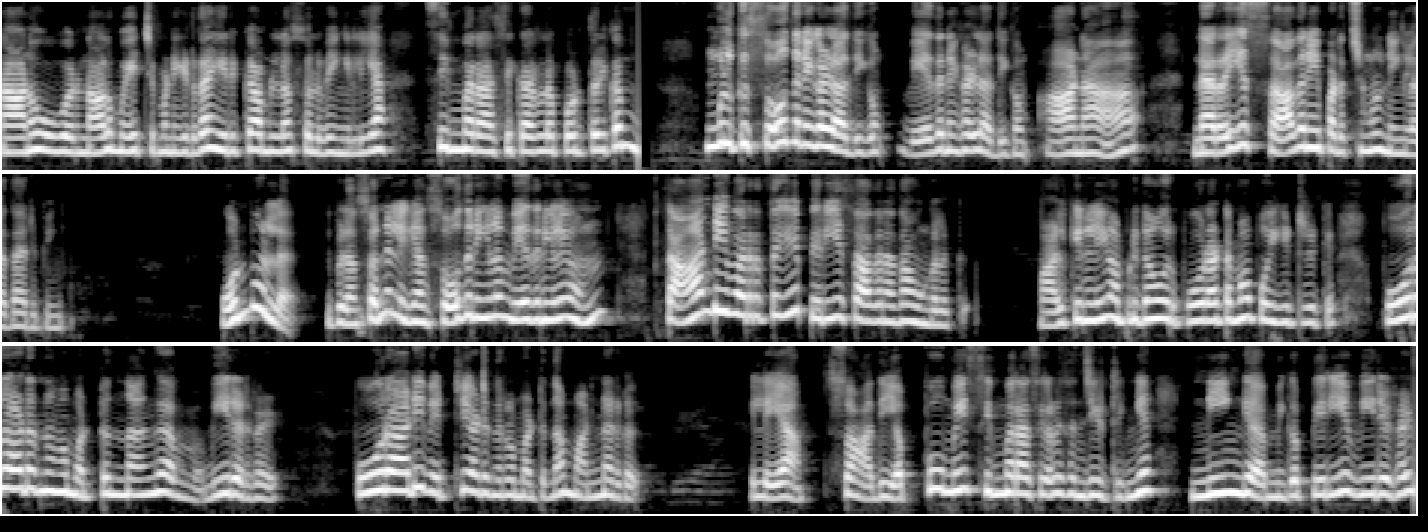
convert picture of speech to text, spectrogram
நானும் ஒவ்வொரு நாளும் முயற்சி பண்ணிக்கிட்டு தான் இருக்கேன் அப்படிலாம் சொல்லுவீங்க இல்லையா? சிம்ம ராசிக்காரர்களை பொறுத்த வரைக்கும் உங்களுக்கு சோதனைகள் அதிகம் வேதனைகள் அதிகம். ஆனால் நிறைய சாதனை படைச்சவங்களும் நீங்களாக தான் இருப்பீங்க. ஒன்றும் இல்லை. இப்போ நான் சொன்னேன் இல்லையா சோதனைகளும் வேதனைகளையும் தாண்டி வர்றதுக்கே பெரிய சாதனை தான் உங்களுக்கு. வாழ்க்கையிலையும் அப்படி தான் ஒரு போராட்டமாக போய்கிட்டு இருக்கு போராடினவங்க மட்டும்தாங்க வீரர்கள். போராடி வெற்றி அடைந்தவங்க மட்டும்தான் மன்னர்கள். இல்லையா? ஸோ அது எப்போவுமே சிம்மராசிகளை செஞ்சுக்கிட்டு இருக்கீங்க நீங்கள் மிகப்பெரிய வீரர்கள்.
